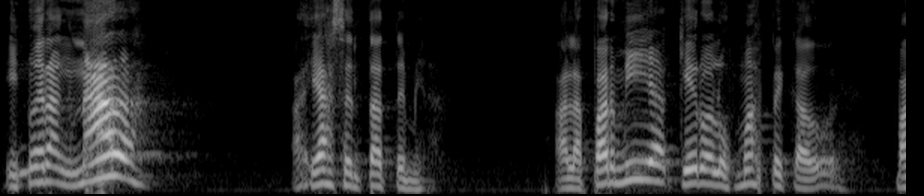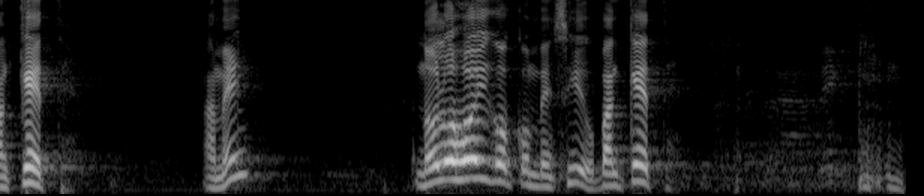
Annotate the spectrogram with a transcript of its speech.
y no eran nada. Allá sentate, mira. A la par mía quiero a los más pecadores. Banquete. Amén. No los oigo convencidos. Banquete.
